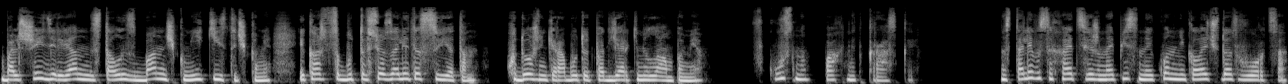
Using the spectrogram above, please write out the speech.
большие деревянные столы с баночками и кисточками, и кажется, будто все залито светом. Художники работают под яркими лампами. Вкусно пахнет краской. На столе высыхает свеженаписанная икона Николая Чудотворца,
